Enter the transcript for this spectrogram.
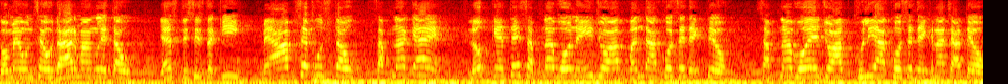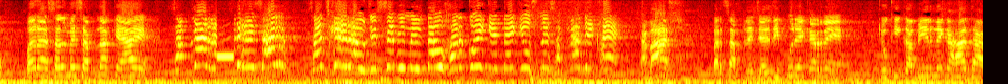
तो मैं उनसे उधार मांग लेता हूँ। यस दिस इज़ द की मैं आपसे पूछता हूँ, सपना क्या है? लोग कहते हैं, सपना वो नहीं जो आप बंद आँखों से देखते हो। सपना वो है जो आप खुली आँखों से देखना चाहते हो। पर असल में सपना क्या है? सपना है, सर। सच कह रहा हूँ, जिससे भी मिलता हूँ, हर कोई कहता है कि उसने सपना देखा है। शाबाश। पर सपने जल्दी पूरे करने हैं, क्योंकि कबीर ने कहा था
